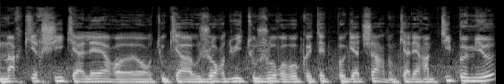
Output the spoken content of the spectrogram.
Mark Hirschi qui a l'air euh, en tout cas aujourd'hui toujours aux côtés de Pogachar donc qui a l'air un petit peu mieux.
